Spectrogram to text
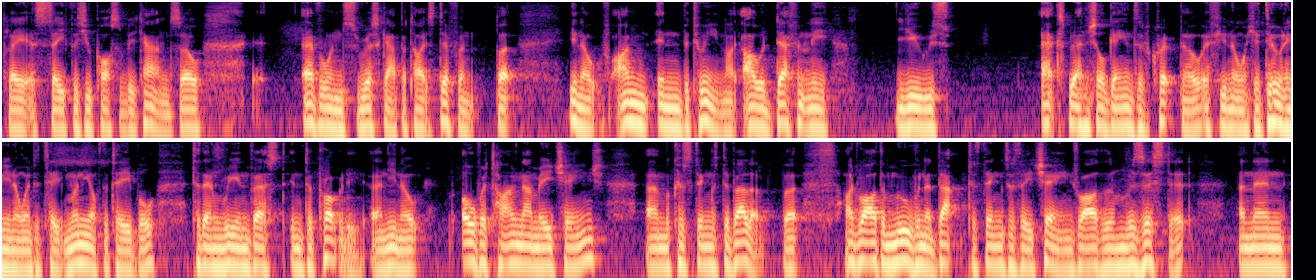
play it as safe as you possibly can. So everyone's risk appetite's different. But you know, I'm in between. Like I would definitely use exponential gains of crypto if you know what you're doing and you know when to take money off the table to then reinvest into property. And you know, over time that may change. Um, because things develop, but I'd rather move and adapt to things as they change rather than resist it and then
